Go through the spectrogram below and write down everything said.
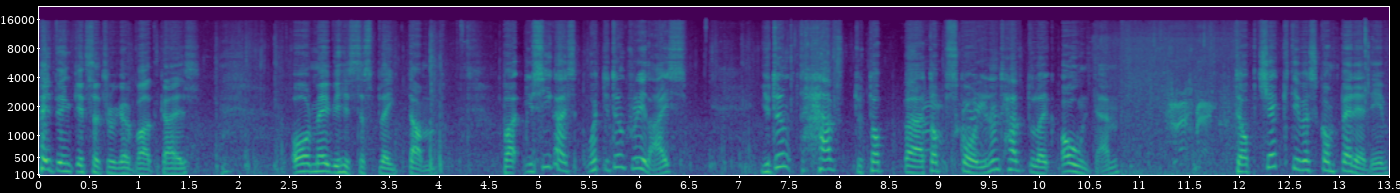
I think it's a trigger bot, guys. Or maybe he's just playing dumb. But you see, guys, what you don't realize, you don't have to top uh, top score. You don't have to like own them. The objective as competitive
